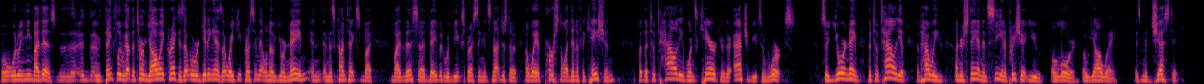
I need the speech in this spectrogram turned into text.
what do we mean by this? Thankfully, we got the term Yahweh correct. Is that what we're getting at? Is that why you keep pressing that? Well, no, your name in, in this context, by, by this, uh, David would be expressing it's not just a, a way of personal identification, but the totality of one's character, their attributes and works. So, your name, the totality of, of how we understand and see and appreciate you, O Lord, O Yahweh, is majestic.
